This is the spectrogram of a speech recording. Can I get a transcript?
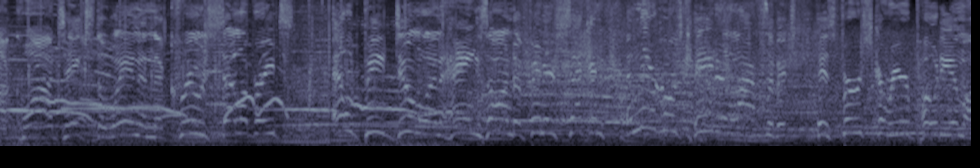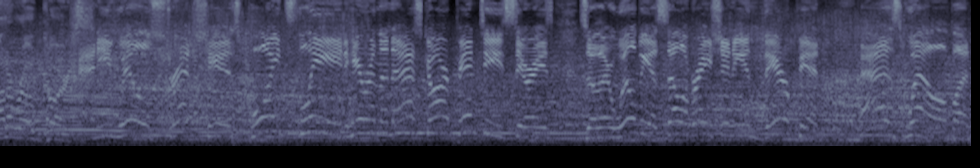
Lacroix takes the and the crew celebrates. LP Dumoulin hangs on to finish second. And there goes Cayden Lapcevich, his first career podium on a road course. And he will stretch his points lead here in the NASCAR Pinty's Series. So there will be a celebration in their pit as well. But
